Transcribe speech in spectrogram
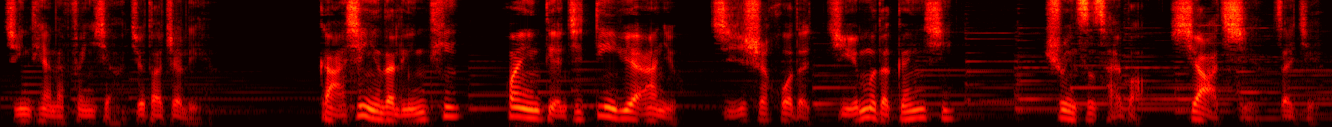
今天的分享就到这里。感谢您的聆听，欢迎点击订阅按钮，及时获得节目的更新。顺思财宝，下期再见。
